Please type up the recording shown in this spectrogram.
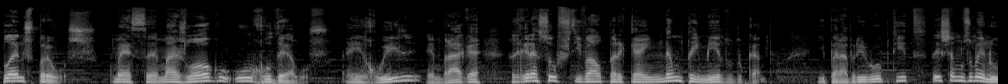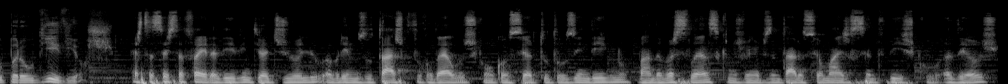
planos para hoje. Começa mais logo o Rodelos. Em Ruilhe, em Braga, regressa o festival para quem não tem medo do campo. E para abrir o apetite, deixamos o menu para o dia de hoje. Esta sexta-feira, dia 28 de julho, abrimos o Tasco de Rodelos com o concerto dos Indigno, banda barcelense que nos vem apresentar o seu mais recente disco Adeus,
